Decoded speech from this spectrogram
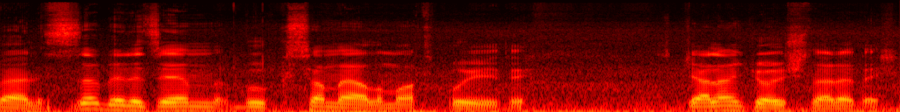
Bəli, sizə verəcəyim bu qısa məlumat bu idi. Gələn görüşlərə dək.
